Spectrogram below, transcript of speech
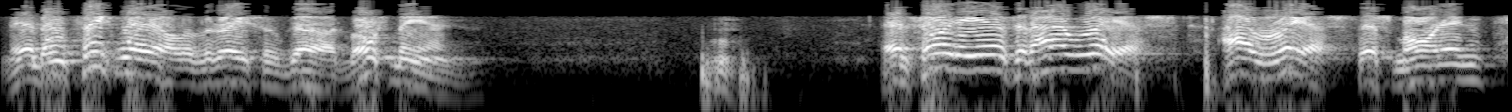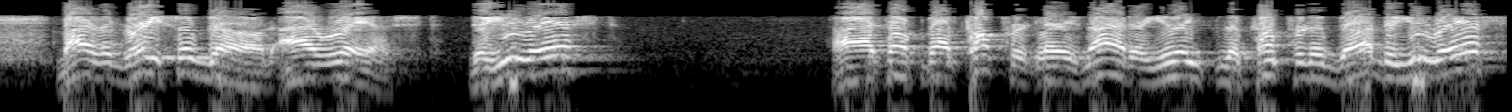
Men don't think well of the grace of God, most men. And so it is that I rest. I rest this morning by the grace of God. I rest. Do you rest? I talked about comfort last night. Are you in the comfort of God? Do you rest?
